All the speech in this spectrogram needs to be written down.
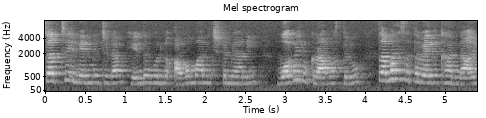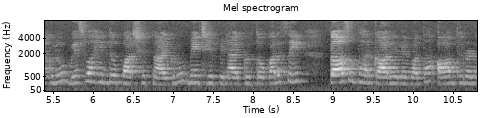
చర్చి నిర్మించడం హిందువులను అవమానించడమే అని ఒవేరు గ్రామస్తులు సమరసత వేదిక నాయకులు విశ్వ హిందూ పరిషత్ నాయకులు బీజేపీ నాయకులతో కలిసి తహసీల్దార్ కార్యాలయం వద్ద ఆందోళన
